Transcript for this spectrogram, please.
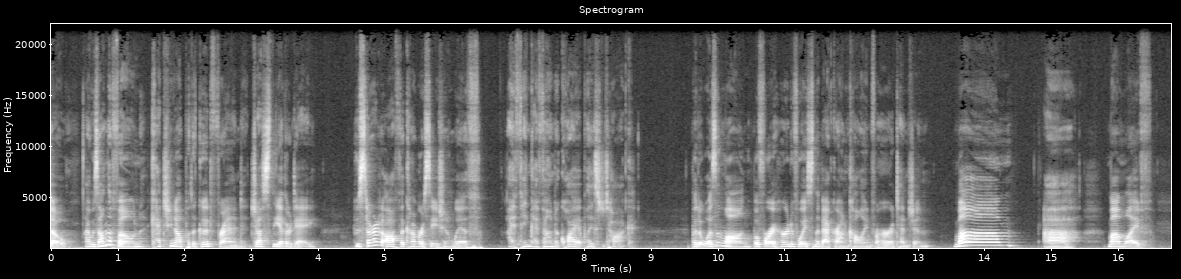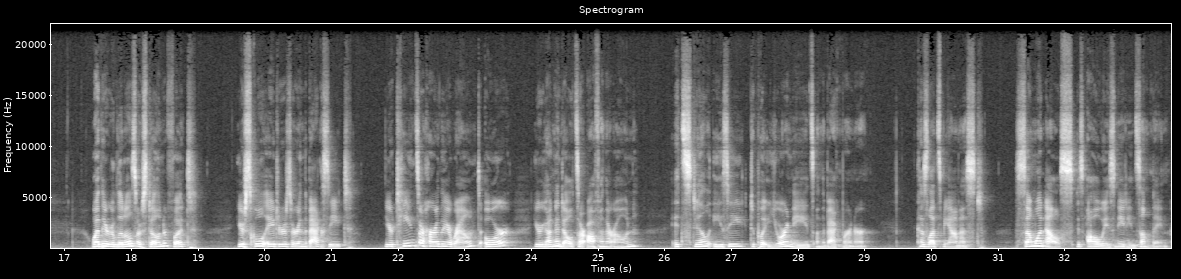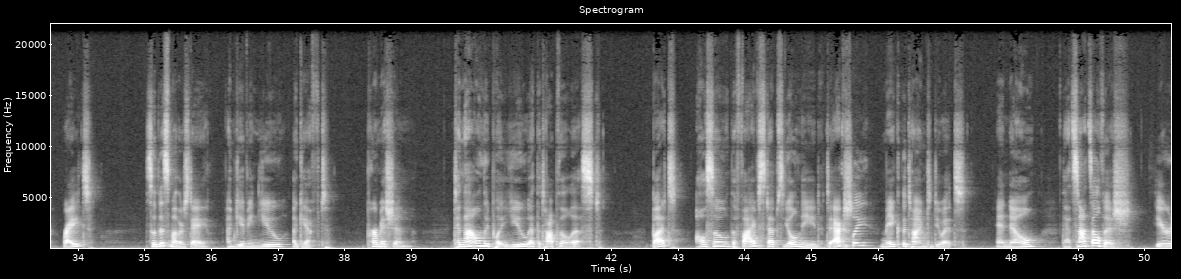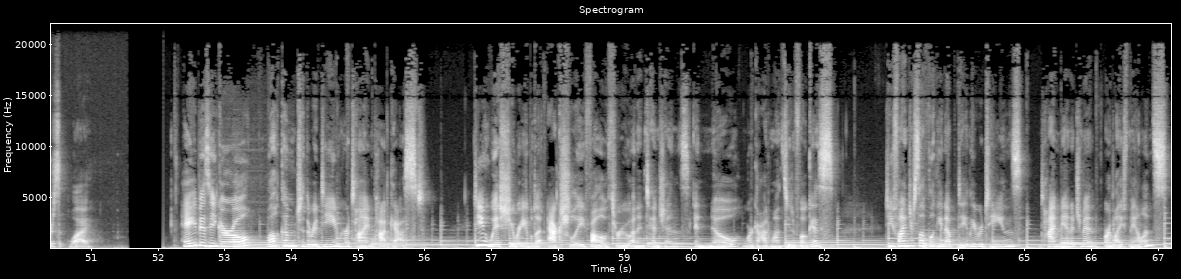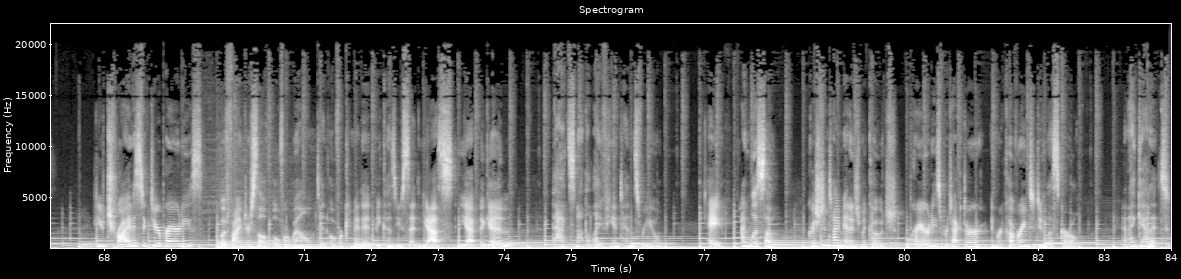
So, I was on the phone catching up with a good friend just the other day who started off the conversation with, I think I found a quiet place to talk. But it wasn't long before I heard a voice in the background calling for her attention Mom! Ah, mom life. Whether your littles are still underfoot, your school agers are in the back seat, your teens are hardly around, or your young adults are off on their own, it's still easy to put your needs on the back burner. Because let's be honest, someone else is always needing something, right? So this Mother's Day, I'm giving you a gift permission to not only put you at the top of the list, but also the five steps you'll need to actually make the time to do it. And no, that's not selfish. Here's why. Hey, busy girl. Welcome to the Redeem Her Time podcast. Do you wish you were able to actually follow through on intentions and know where God wants you to focus? Do you find yourself looking up daily routines, time management, or life balance? Do you try to stick to your priorities, but find yourself overwhelmed and overcommitted because you said yes yet again? That's not the life He intends for you. Hey, I'm Lissa, Christian time management coach, priorities protector, and recovering to do list girl. And I get it.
